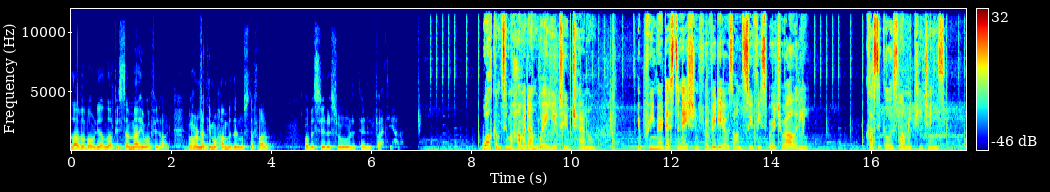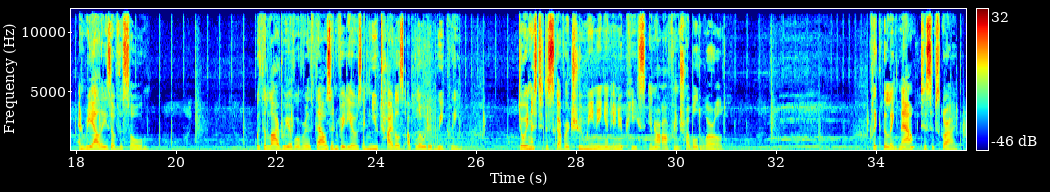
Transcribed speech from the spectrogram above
love of awliyaullah fi samahi wa fil ard. Bi hurmati Muhammad al-Mustafa wa bi sirri Surat al-Fatiha. Welcome to Muhammadan Way YouTube channel, your premier destination for videos on Sufi spirituality, classical Islamic teachings and realities of the soul. With a library of over a thousand videos and new titles uploaded weekly. Join us to discover true meaning and inner peace in our often troubled world. Click the link now to subscribe.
